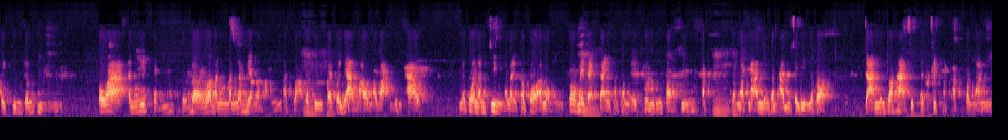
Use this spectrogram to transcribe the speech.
ไปกินจนอิ่มเพราะว่าอันนี้ผมผมมองว่ามันมันละเมียดละไมมากกว่าก็คือค่อยๆย่างแล้วเอามาวางบนข้าว แล้วก็น้ำจิ้มอะไรก็ก็อร่อย ก็ไม่แปลกใจครับทำไมคนถึงต่อคิวนะครับอืมสำหรับร้านเนื้อกระทะมุสลิมแล้วก็ จานหนึ่งก็ห้าสิบหกสิบนะครับประมาณนี้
